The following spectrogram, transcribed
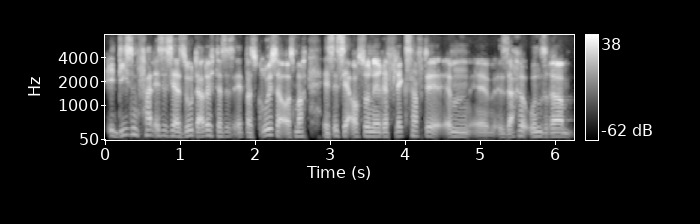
in diesem Fall ist es ja so, dadurch, dass es etwas größer ausmacht, es ist ja auch so eine reflexhafte ähm, äh, Sache unserer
